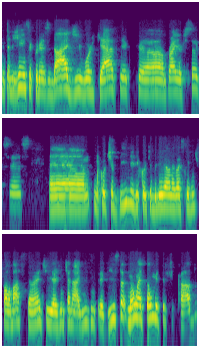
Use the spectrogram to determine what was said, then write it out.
inteligência, curiosidade, work ethic, uh, prior success, uh, e coachability. Coachability é um negócio que a gente fala bastante e a gente analisa entrevista, não é tão metrificado,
